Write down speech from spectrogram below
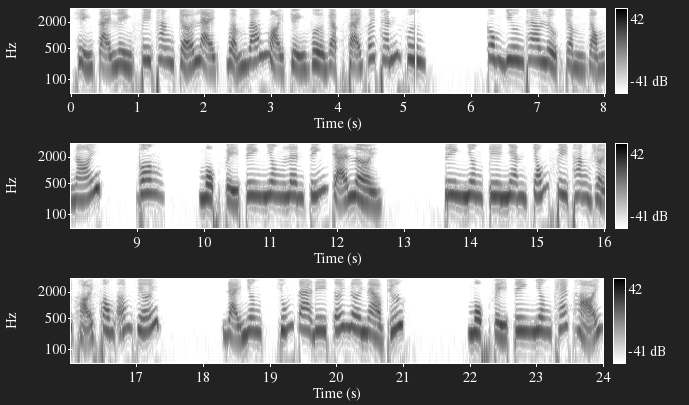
hiện tại liền phi thăng trở lại, bẩm báo mọi chuyện vừa gặp phải với Thánh Vương. Công Dương Thao Lược trầm giọng nói. Vâng. Một vị tiên nhân lên tiếng trả lời. Tiên nhân kia nhanh chóng phi thăng rời khỏi phong ấm giới. Đại nhân, chúng ta đi tới nơi nào trước? Một vị tiên nhân khác hỏi.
